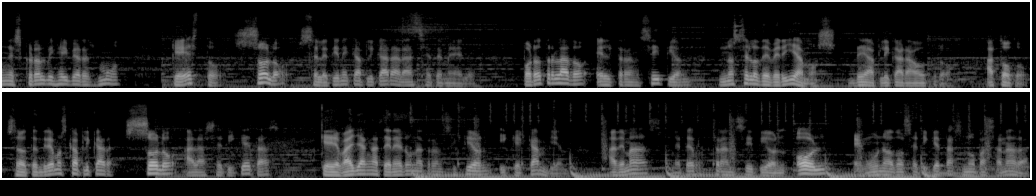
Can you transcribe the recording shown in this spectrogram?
un scroll behavior smooth, que esto solo se le tiene que aplicar al HTML. Por otro lado, el transition no se lo deberíamos de aplicar a otro, a todo. Se lo tendríamos que aplicar solo a las etiquetas que vayan a tener una transición y que cambien. Además, meter transition all en una o dos etiquetas no pasa nada,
